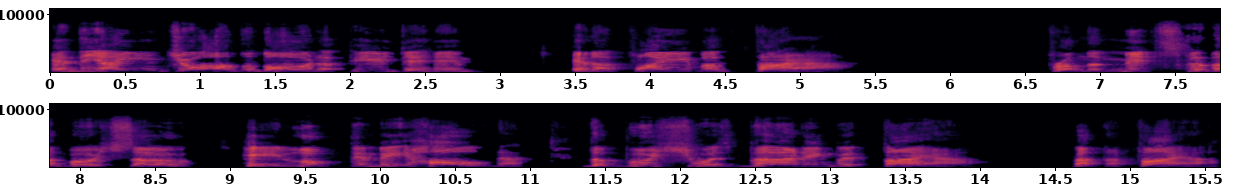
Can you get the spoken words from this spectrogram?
And the angel of the Lord appeared to him in a flame of fire from the midst of the bush. So he looked and behold, the bush was burning with fire, but the fire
